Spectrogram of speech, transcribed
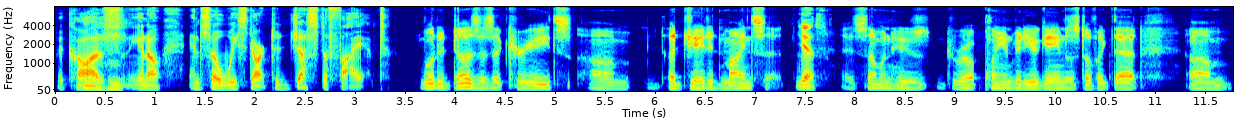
because, Mhm. you know, and so we start to justify it. What it does is it creates um, a jaded mindset. Yes. As someone who's grew up playing video games and stuff like that, um,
